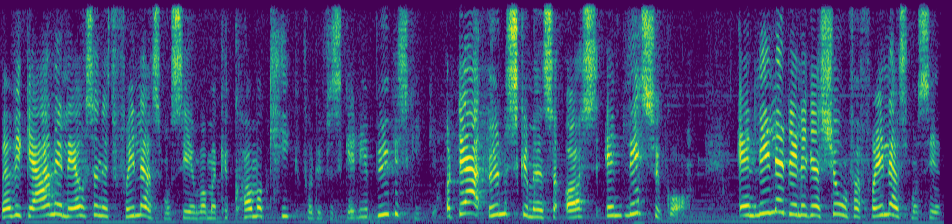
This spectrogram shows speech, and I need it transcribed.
Man vil gerne lave sådan et frilandsmuseum, hvor man kan komme og kigge på de forskellige byggeskikke. Og der ønsker man sig også en læsegård. En lille delegation fra Frilandsmuseet.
